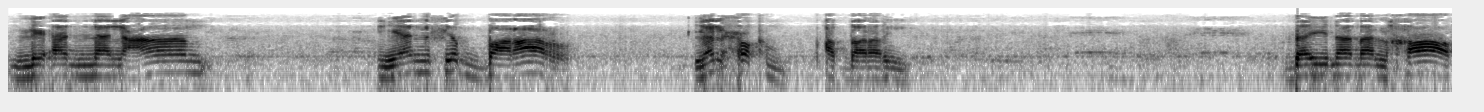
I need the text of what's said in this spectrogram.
لأن العام ينفي الضرر لا الحكم الضرري. بينما الخاص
